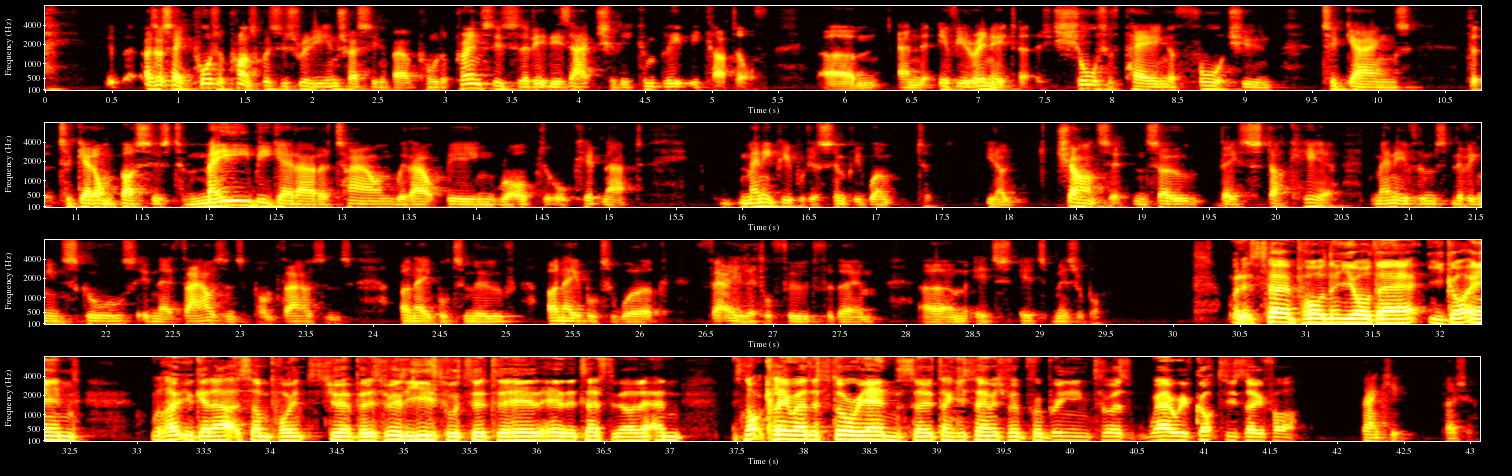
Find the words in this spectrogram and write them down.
As I say, Port-au-Prince, which is really interesting about Port-au-Prince, is that it is actually completely cut off. Um, and if you're in it, short of paying a fortune to gangs that, to get on buses to maybe get out of town without being robbed or kidnapped, many people just simply won't, you know, chance it, and so they're stuck here. Many of them living in schools in their thousands upon thousands, unable to move, unable to work, very little food for them. Um, it's it's miserable. Well, it's so important that you're there. You got in. We'll hope you get out at some point, Stuart. But it's really useful to, to hear hear the testimony, on it. and it's not clear where the story ends. So thank you so much for, for bringing to us where we've got to so far. Thank you. Pleasure.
